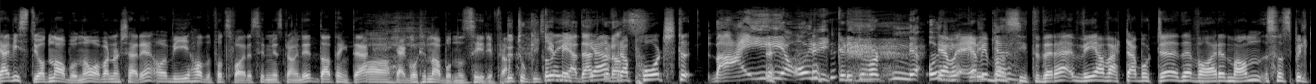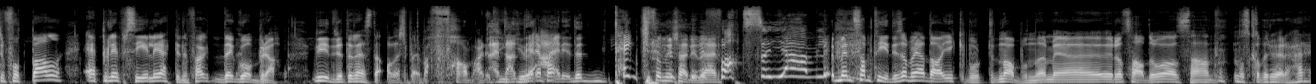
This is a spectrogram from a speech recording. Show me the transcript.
Jeg visste jo at naboene òg var nysgjerrige, og vi hadde fått svaret siden vi sprang dit. Da tenkte jeg Åh. jeg går til naboene og sier ifra. Du tok ikke med deg et glass- porch Nei, jeg orker det ikke, Morten! Jeg orker jeg, jeg vil bare si til dere, vi har vært der borte. Det var en mann som spilte fotball. Epilepsi eller hjerteinfarkt, det går bra. Videre til neste. Anders spør hva faen er det du Nei, gjør? det er det Tenk så nysgjerrig det er. Fatt, så jævlig! Men samtidig som jeg da gikk bort til naboene med Rosado og sa nå skal dere høre her,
